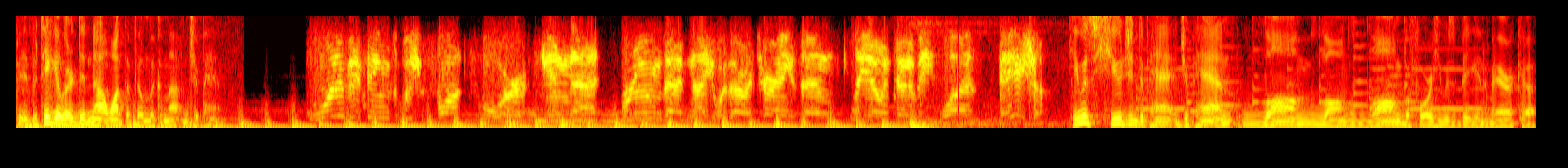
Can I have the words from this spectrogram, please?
in particular, did not want the film to come out in Japan. One of the things we fought for in that room that night with our attorneys and Leo and Tobey was Asia. He was huge in Japan, Japan long, long, long before he was big in America.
